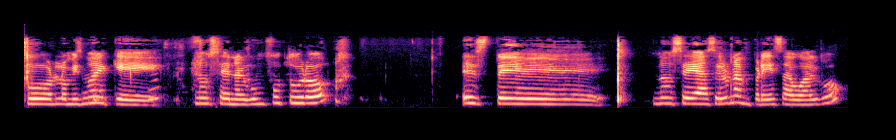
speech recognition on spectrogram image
por lo mismo de que, no sé, en algún futuro, este, no sé, hacer una empresa o algo,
